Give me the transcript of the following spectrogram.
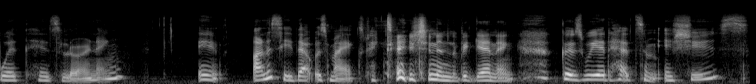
with his learning. It, honestly, that was my expectation in the beginning because we had had some issues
